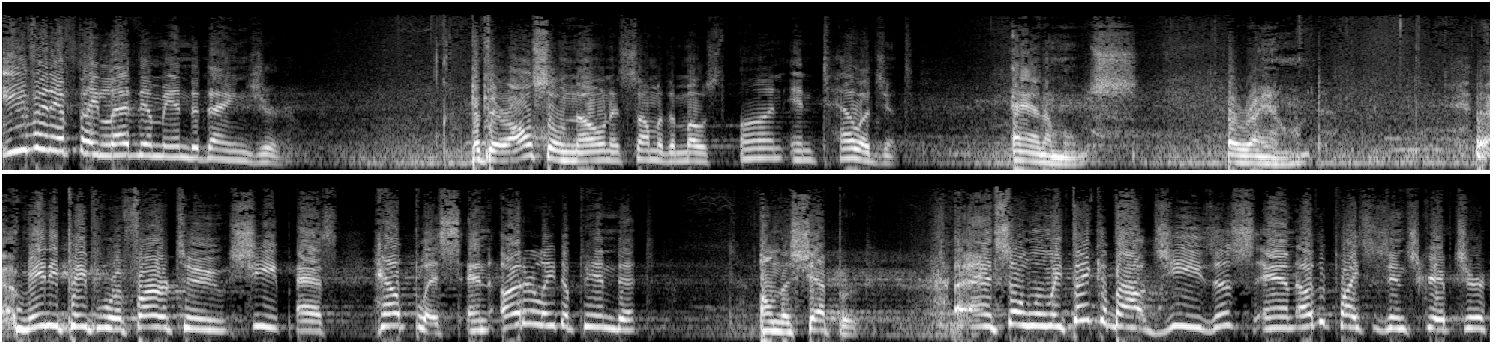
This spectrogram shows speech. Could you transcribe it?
even if they led them into danger. But they're also known as some of the most unintelligent animals around. Uh, many people refer to sheep as helpless and utterly dependent on the shepherd. And so when we think about Jesus and other places in Scripture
